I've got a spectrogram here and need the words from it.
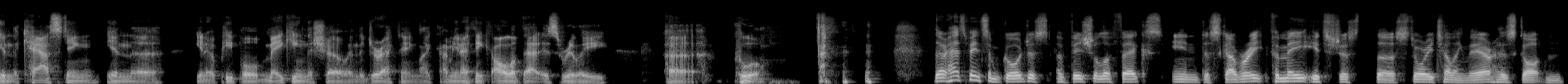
in the casting, in the you know people making the show and the directing. Like, I mean, I think all of that is really uh, cool. there has been some gorgeous uh, visual effects in Discovery. For me, it's just the storytelling there has gotten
